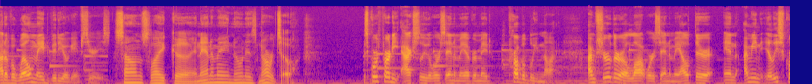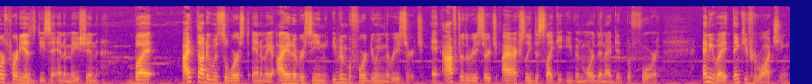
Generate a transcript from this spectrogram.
out of a well-made video game series. Sounds like uh, an anime known as Naruto. Is Corpse Party actually the worst anime ever made? Probably not. I'm sure there are a lot worse anime out there, and I mean, at least Corpse Party has decent animation, but I thought it was the worst anime I had ever seen even before doing the research, and after the research, I actually dislike it even more than I did before. Anyway, thank you for watching.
